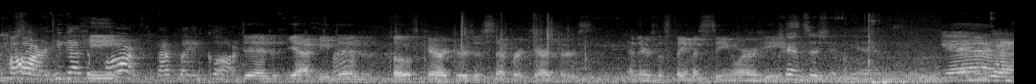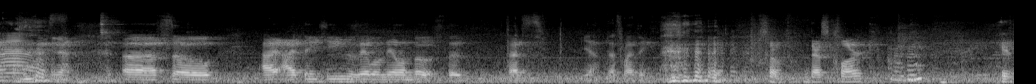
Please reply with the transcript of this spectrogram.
the part, he got the He- part by playing Clark. Did yeah, he did both characters as separate characters, and there's this famous scene where he Transition, yes. Yeah. yeah. Uh, so I, I think he was able to nail them both. But that's yeah, that's what I think. So best Clark. Mhm. It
